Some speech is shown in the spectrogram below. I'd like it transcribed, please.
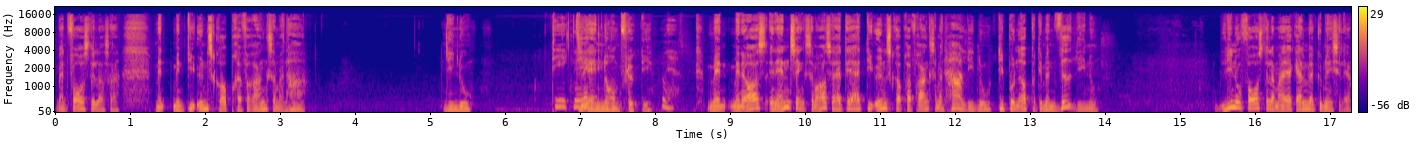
man forestiller sig. Men, men de ønsker og præferencer, man har lige nu, det er, ikke de er enormt flygtige. Ja. Men, men også en anden ting, som også er, det er, at de ønsker og præferencer, man har lige nu, de er bundet op på det, man ved lige nu. Lige nu forestiller mig, at jeg gerne vil være gymnasielærer.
